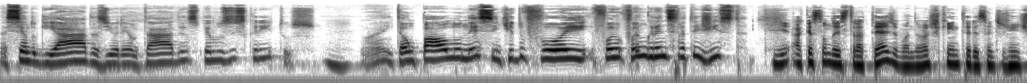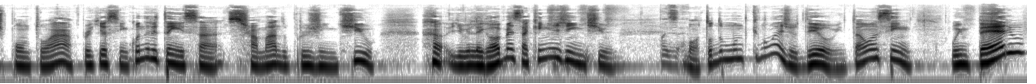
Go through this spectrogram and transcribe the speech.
né, sendo guiadas e orientadas pelos escritos. Hum. É? Então, Paulo, nesse sentido, foi, foi, foi um grande estrategista. E a questão da estratégia, mano, eu acho que é interessante a gente pontuar, porque assim, quando ele tem esse chamado para o gentil, e o legal é pensar quem é gentil. É. Bom, todo mundo que não é judeu. Então, assim, o império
